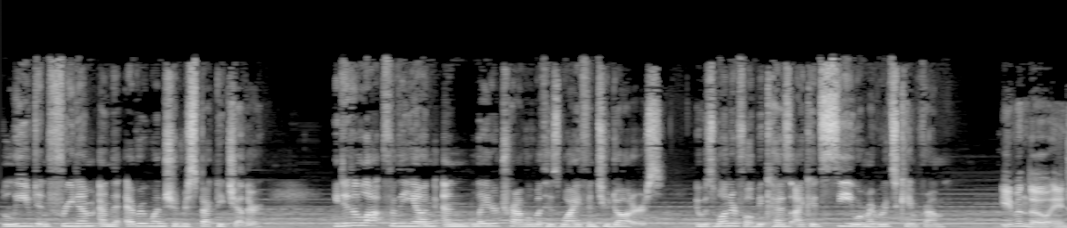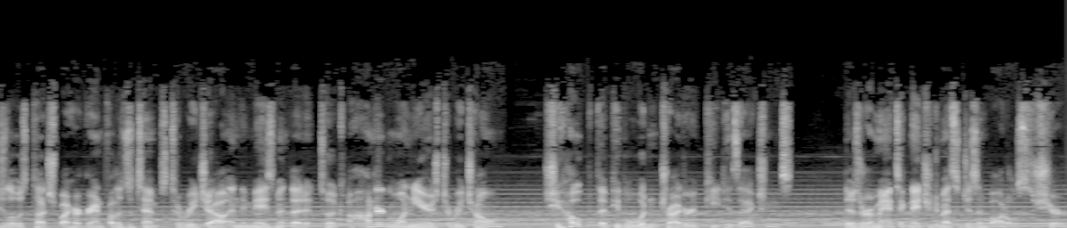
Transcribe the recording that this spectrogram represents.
believed in freedom, and that everyone should respect each other. He did a lot for the young and later traveled with his wife and two daughters. It was wonderful because I could see where my roots came from. Even though Angela was touched by her grandfather's attempts to reach out and the amazement that it took 101 years to reach home, she hoped that people wouldn't try to repeat his actions. There's a romantic nature to messages in bottles, sure.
